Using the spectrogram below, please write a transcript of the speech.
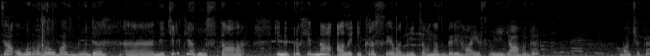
Ця огорожа у вас буде е, не тільки густа і непрохідна, але і красива. Дивіться, вона зберігає свої ягоди. Бачите?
